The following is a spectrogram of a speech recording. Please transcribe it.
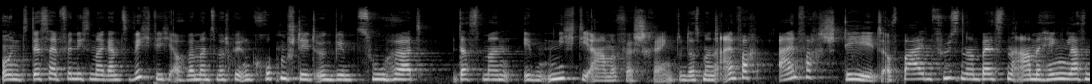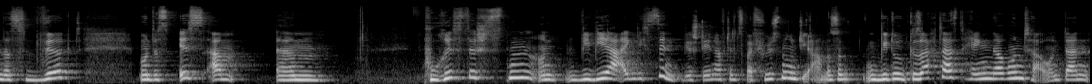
Und deshalb finde ich es mal ganz wichtig, auch wenn man zum Beispiel in Gruppen steht, irgendwem zuhört, dass man eben nicht die Arme verschränkt und dass man einfach, einfach steht, auf beiden Füßen am besten Arme hängen lassen. Das wirkt und es ist am ähm, puristischsten und wie wir eigentlich sind. Wir stehen auf den zwei Füßen und die Arme sind, wie du gesagt hast, hängen darunter. Und dann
